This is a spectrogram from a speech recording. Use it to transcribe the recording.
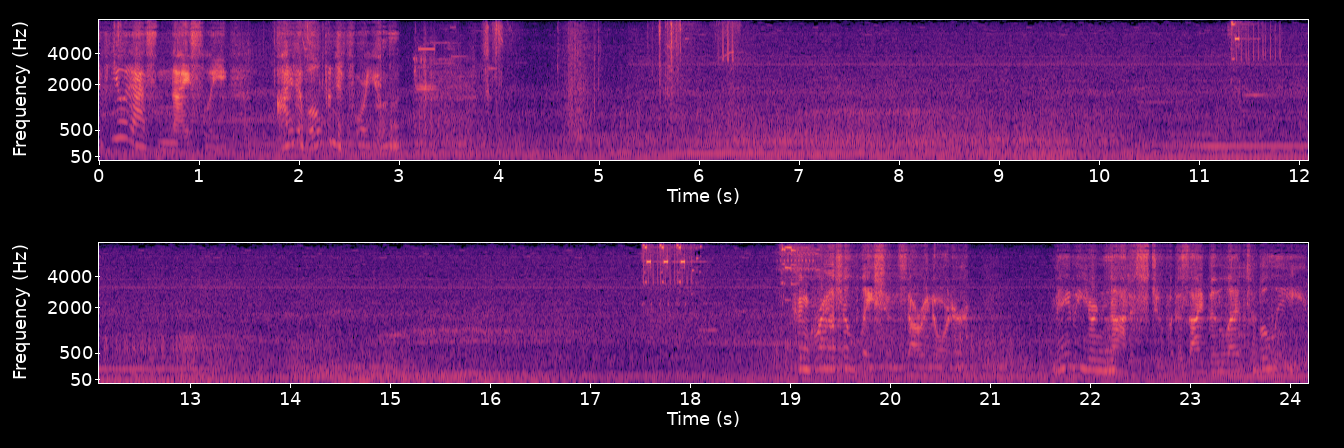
If you had asked nicely, I'd have opened it for you. Congratulations are in order. Maybe you're not as stupid as I've been led to believe.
